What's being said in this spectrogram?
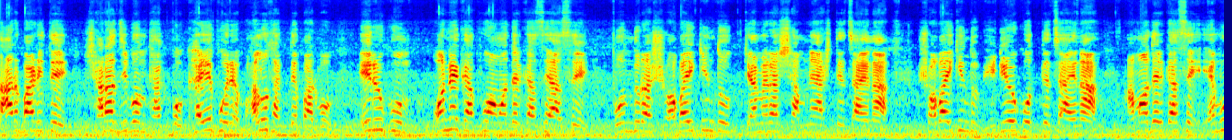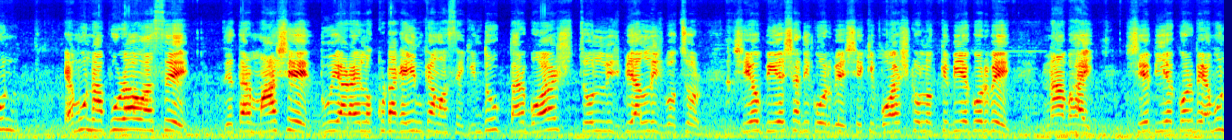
তার বাড়িতে সারা জীবন থাকব খাইয়ে পরে ভালো থাকতে পারব। এরকম অনেক আপু আমাদের কাছে আছে। বন্ধুরা, সবাই কিন্তু ক্যামেরার সামনে আসতে চায় না, সবাই কিন্তু ভিডিও করতে চায় না। আমাদের কাছে এমন এমন আপুরাও আছে যে তার মাসে দুই আড়াই লক্ষ টাকা ইনকাম আছে, কিন্তু তার বয়স চল্লিশ, বিয়াল্লিশ বছর। সেও বিয়ে শাদি করবে, সে কি বয়স্ক লোককে বিয়ে করবে? না ভাই, সে বিয়ে করবে এমন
